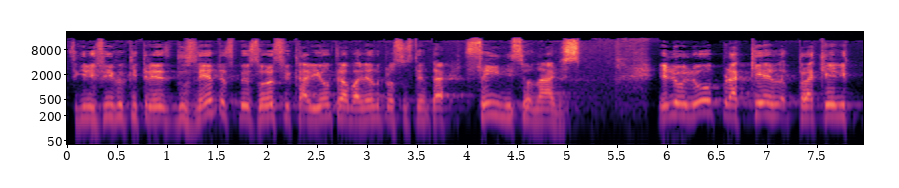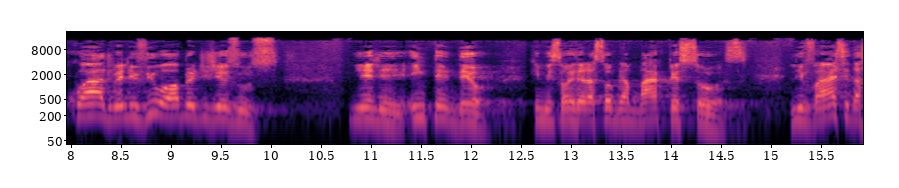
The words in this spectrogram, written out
significa que 200 pessoas ficariam trabalhando para sustentar 100 missionários. Ele olhou para aquele, aquele quadro, ele viu a obra de Jesus e ele entendeu que missões era sobre amar pessoas, livrar-se da,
